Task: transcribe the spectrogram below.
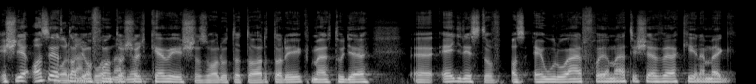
és ugye azért Orbán nagyon kormánya. fontos, hogy kevés az valuta tartalék, mert ugye egyrészt az euró árfolyamát is ezzel kéne meg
